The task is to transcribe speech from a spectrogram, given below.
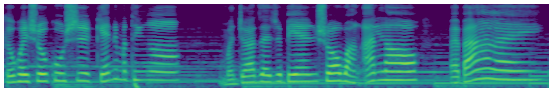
都会说故事给你们听哦。我们就要在这边说晚安喽，拜拜。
